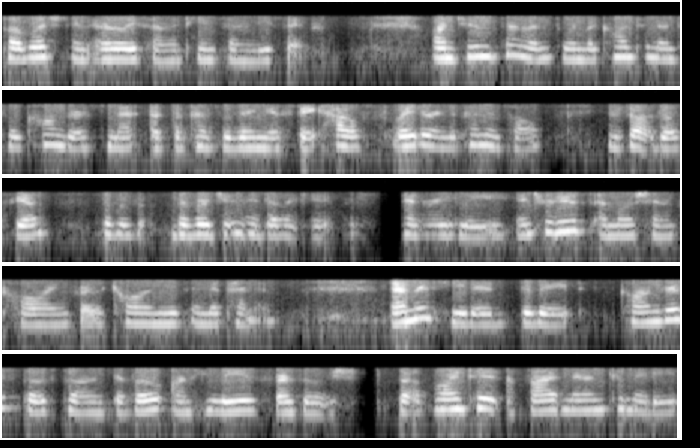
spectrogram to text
published in early 1776. On June 7th, when the Continental Congress met at the Pennsylvania State House, later Independence Hall, in Philadelphia, the, the Virginia delegate, Henry Lee, introduced a motion calling for the colony's independence. Amid heated debate, Congress postponed the vote on Lee's resolution, but appointed a five-man committee,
